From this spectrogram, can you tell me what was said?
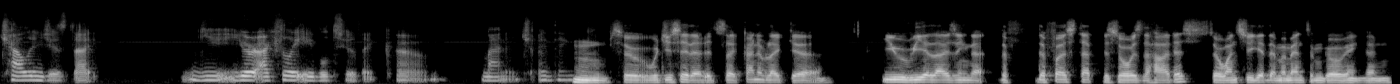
challenges that you, you're actually able to like um, manage i think. Mm, so would you say that it's like kind of like uh, you realizing that the, the first step is always the hardest? So once you get the momentum going then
